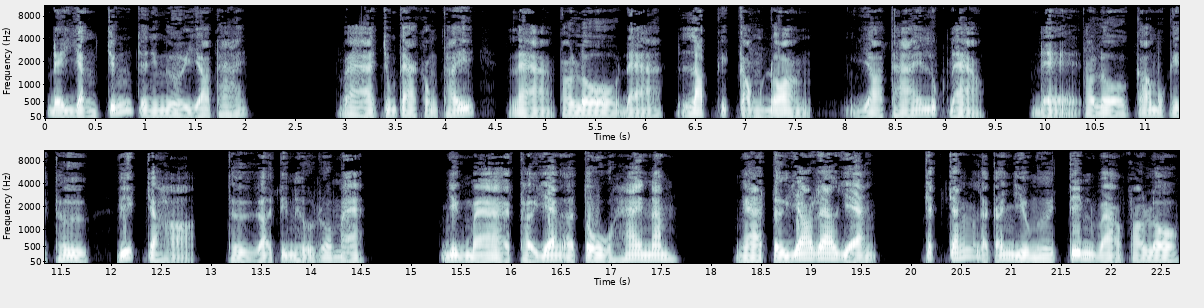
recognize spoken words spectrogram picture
để dẫn chứng cho những người Do Thái. Và chúng ta không thấy là Phaolô đã lập cái cộng đoàn Do Thái lúc nào để Phaolô có một cái thư viết cho họ, thư gửi tín hữu Roma. Nhưng mà thời gian ở tù hai năm, Ngài tự do rao giảng, chắc chắn là có nhiều người tin vào Phaolô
